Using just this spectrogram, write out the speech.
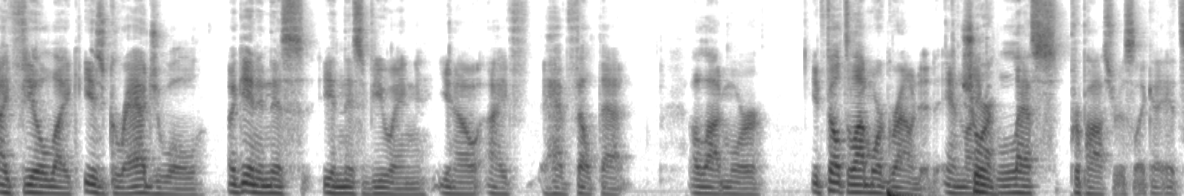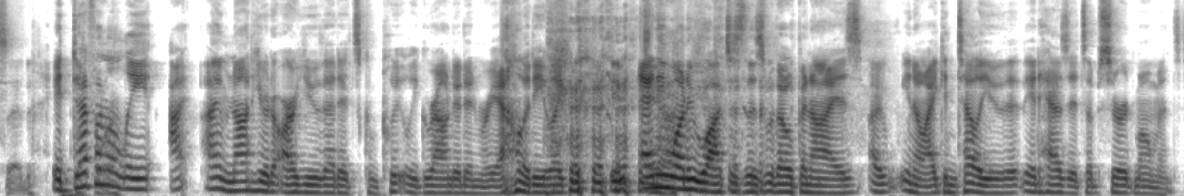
i feel like is gradual. Again in this in this viewing you know i have felt that a lot more it felt a lot more grounded and like Sure. less preposterous like i had said it definitely. I I'm not here to argue that it's completely grounded in reality. Like if anyone who watches this with open eyes, I you know I can tell you that it has its absurd moments,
